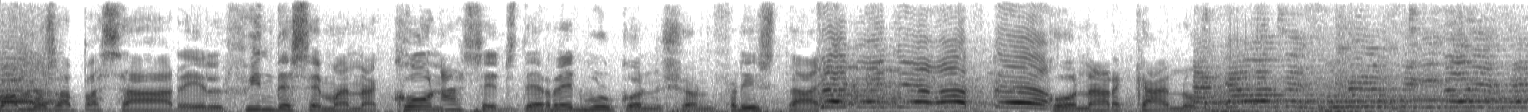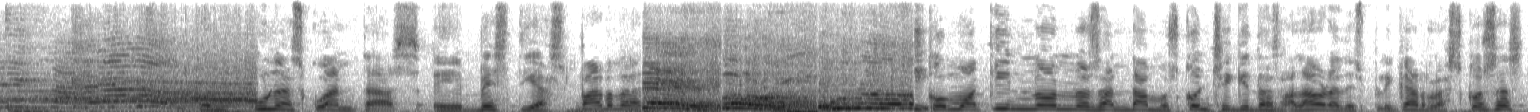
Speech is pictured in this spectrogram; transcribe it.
Vamos a pasar el fin de semana con assets de Red Bull, con Sean Freestyle, con Arcano. Con unas cuantas eh, bestias pardas. Y como aquí no nos andamos con chiquitas a la hora de explicar las cosas,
